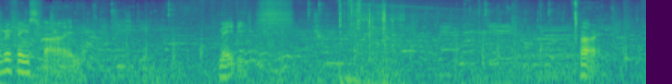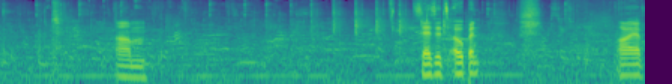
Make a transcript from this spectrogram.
Everything's fine. Maybe. Alright. Um. Says it's open. I have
